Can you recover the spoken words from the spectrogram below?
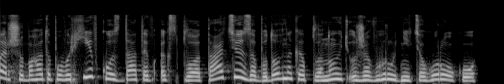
Першу багатоповерхівку здати в експлуатацію забудовники планують уже в грудні цього року.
